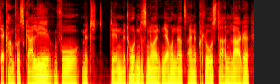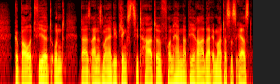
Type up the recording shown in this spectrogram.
der Campus Galli, wo mit den Methoden des neunten Jahrhunderts eine Klosteranlage gebaut wird. Und da ist eines meiner Lieblingszitate von Herrn Napirada immer, dass es erst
